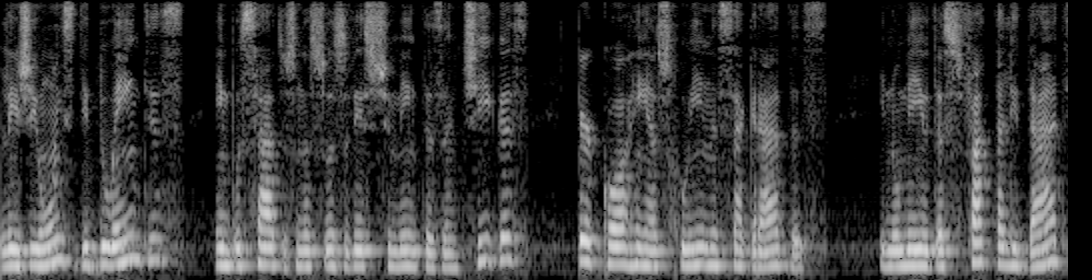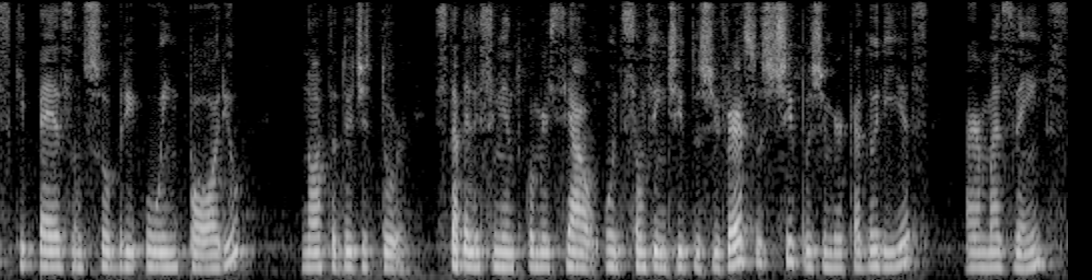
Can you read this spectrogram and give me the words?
legiões de duendes, embuçados nas suas vestimentas antigas, percorrem as ruínas sagradas e, no meio das fatalidades que pesam sobre o empório, nota do editor, estabelecimento comercial onde são vendidos diversos tipos de mercadorias, armazéns,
